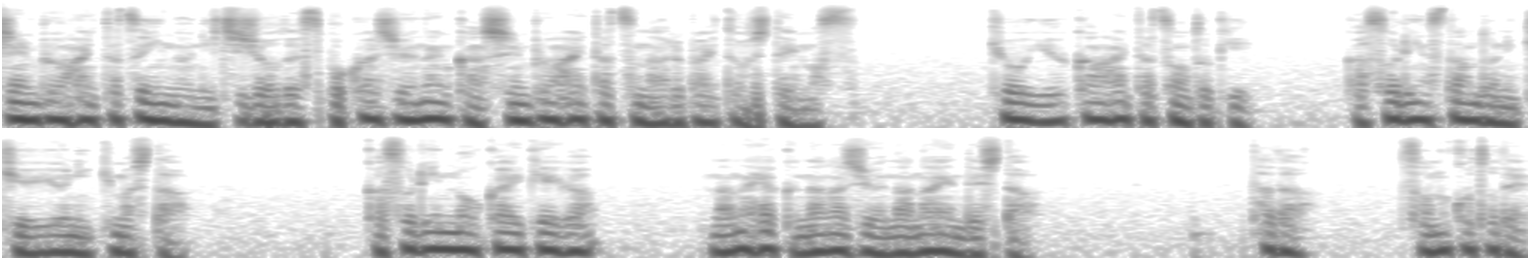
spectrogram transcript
新聞配達員の日常です。僕は10年間新聞配達のアルバイトをしています。今日夕刊配達の時ガソリンスタンドに給油に行きました。ガソリンのお会計が777円でした。ただそのことで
